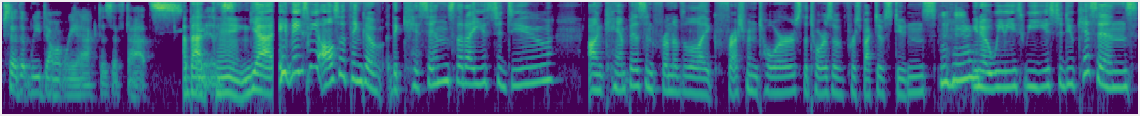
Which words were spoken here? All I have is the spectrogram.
so that we don't react as if that's a bad thing. Yeah. It makes me also think of the kiss-ins that I used to do on campus in front of the like freshman tours, the tours of prospective students. Mm-hmm. You know, we we used to do kiss-ins,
